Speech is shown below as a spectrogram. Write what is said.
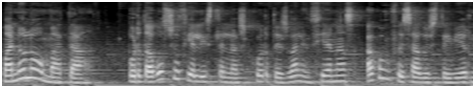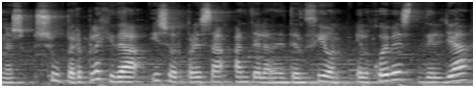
Manolo Mata, portavoz socialista en las Cortes Valencianas, ha confesado este viernes su perplejidad y sorpresa ante la detención el jueves del ya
